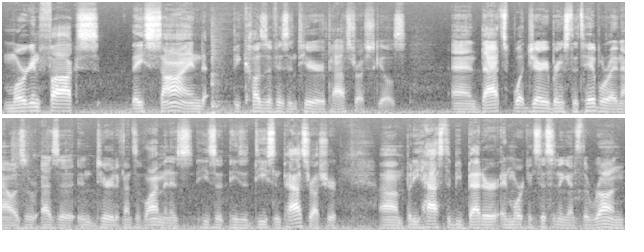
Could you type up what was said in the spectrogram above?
Morgan Fox, they signed because of his interior pass rush skills. And that's what Jerry brings to the table right now as a, as an interior defensive lineman. Is he's a he's a decent pass rusher, um, but he has to be better and more consistent against the run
